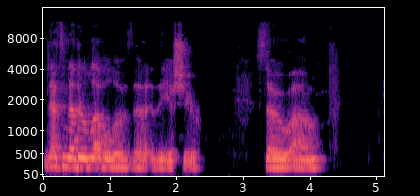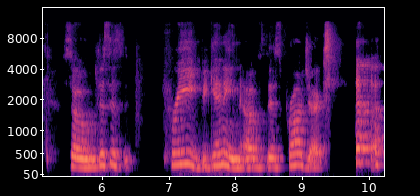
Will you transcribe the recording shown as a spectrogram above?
that's another level of the, the issue. So, um, so this is pre-beginning of this project.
